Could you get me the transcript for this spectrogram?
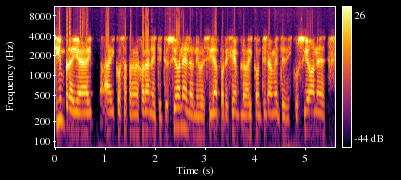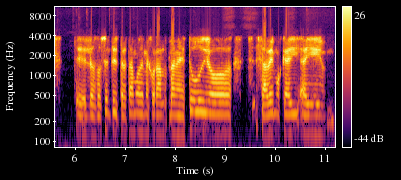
siempre hay, hay, hay cosas para mejorar en las instituciones, en la universidad por ejemplo hay continuamente discusiones eh, los docentes tratamos de mejorar los planes de estudio, sabemos que hay, hay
